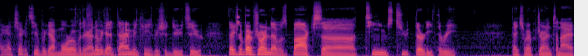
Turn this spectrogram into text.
I gotta check and see if we got more over there. I know we got Diamond Kings we should do too. Thanks everybody for joining. That was box uh, teams 233. Thanks everybody for joining tonight.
